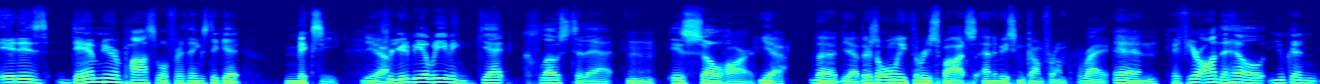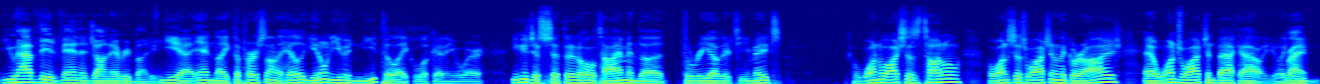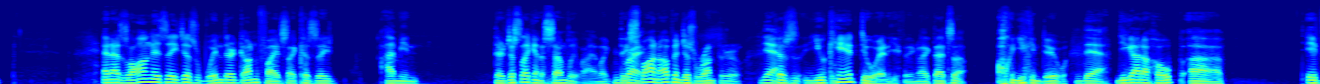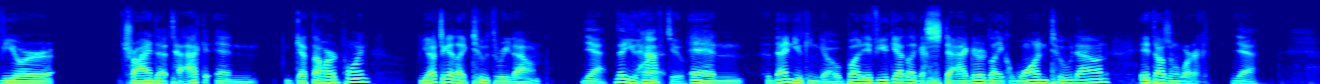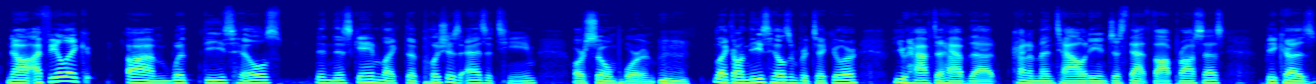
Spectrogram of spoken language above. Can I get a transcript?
it is damn near impossible for things to get mixy. Yeah. For you to be able to even get close to that mm-hmm. is so hard. Yeah, the yeah. There's only three spots enemies can come from, Right. and If you're on the hill, you can you have the advantage on everybody. yeah, and like the person on the hill, you don't even need to like look anywhere. You could just sit there the whole time, and the three other teammates, one watches the tunnel, one's just watching the garage, and one's watching back alley. Like, Right. you- and as long as they just win their gunfights, like because they, I mean, they're just like an assembly line. Like they Right. spawn up and just run through. Yeah. because you can't do anything. Like that's uh all you can do. Yeah. You gotta hope uh, if you're trying to attack and get the hard point, you have to get like two, three down. Yeah. No, you have to. and then you can go. But if you get like a staggered like one, two down, it doesn't work. Yeah. No, I feel like um, with these hills in this game, like the pushes as a team are so important. Like on these hills in particular, you have to have that kind of mentality and just that thought process because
